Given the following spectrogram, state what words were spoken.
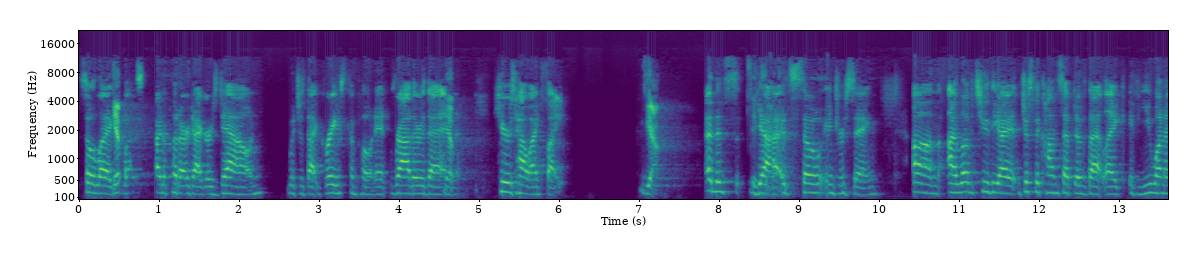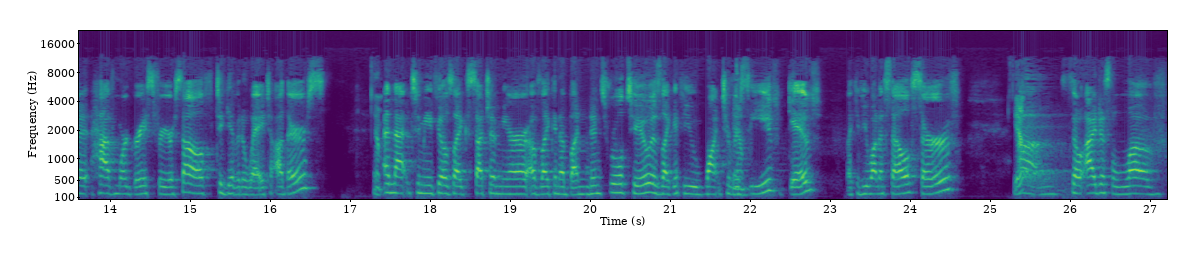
So like, yep. let's try to put our daggers down which is that grace component, rather than yep. here's how I fight. Yeah. And it's exactly. yeah, it's so interesting. Um, I love too the just the concept of that like if you want to have more grace for yourself to give it away to others. Yep. And that to me feels like such a mirror of like an abundance rule too is like if you want to yeah. receive, give. Like if you want to sell, serve. Yeah. Um, so I just love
